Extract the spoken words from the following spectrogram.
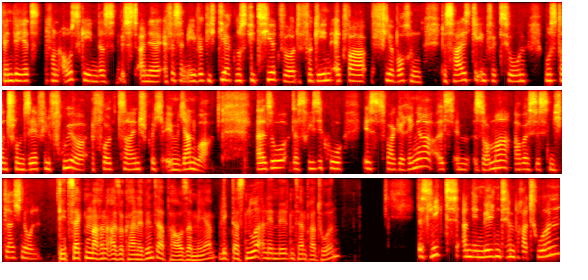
Wenn wir jetzt davon ausgehen, dass bis eine FSME wirklich diagnostiziert wird, vergehen etwa vier Wochen. Das heißt, die Infektion muss dann schon sehr viel früher erfolgt sein, sprich im Januar. Also das Risiko ist zwar geringer als im Sommer, aber es ist nicht gleich null. Die Zecken machen also keine Winterpause mehr. Liegt das nur an den milden Temperaturen? Das liegt an den milden Temperaturen.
